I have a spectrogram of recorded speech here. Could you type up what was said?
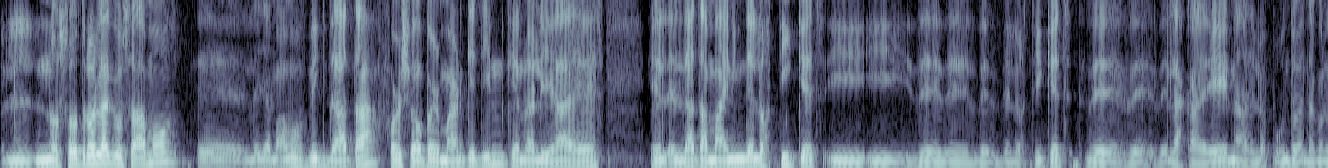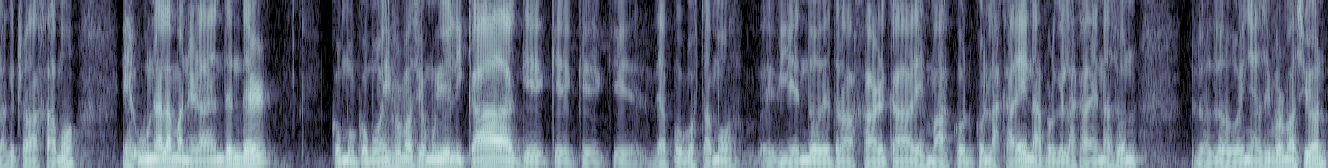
nosotros la que usamos eh, le llamamos Big Data for Shopper Marketing, que en realidad es el, data mining de los tickets y, de, de, los tickets de, las cadenas, de los puntos de venta con los que trabajamos. Es una la manera de entender, como, como es información muy delicada, que, que, que, de a poco estamos eh, viendo de trabajar cada vez más con, con las cadenas, porque las cadenas son los, los dueños de esa información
